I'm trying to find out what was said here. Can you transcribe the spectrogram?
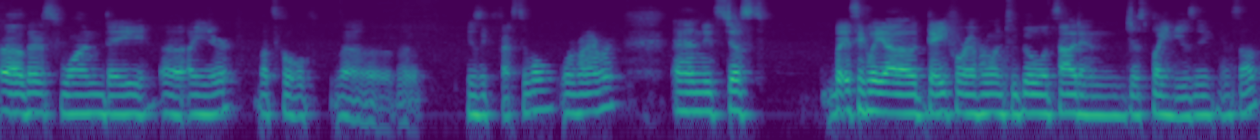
uh, there's one day uh, a year that's called the, the music festival or whatever, and it's just basically a day for everyone to go outside and just play music and stuff.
